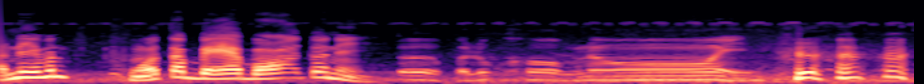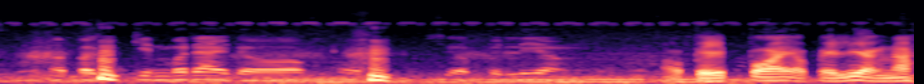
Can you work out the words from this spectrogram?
อันนี้มันหัวตะแบเบาะตัวนี่เออปลาลูกโคกน้อยเอาไปกินไม่ได้ดอกเสือไปเลี้ยง เอาไปปล่อยเอาไปเลี้ยงนะ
